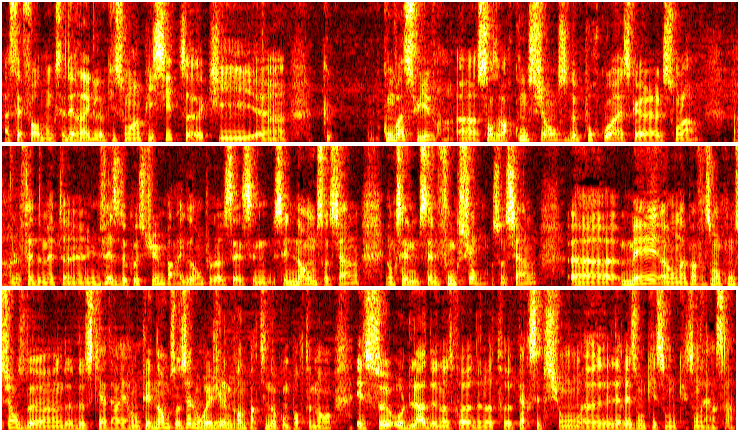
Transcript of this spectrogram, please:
assez forte. Donc c'est des règles qui sont implicites, qui qu'on va suivre sans avoir conscience de pourquoi est-ce qu'elles sont là. Euh, le fait de mettre une veste de costume, par exemple, c'est une, une, norme sociale, donc c'est une, une, fonction sociale, euh, mais on n'a pas forcément conscience de, de, de ce qu'il y a derrière. Donc les normes sociales vont régir une grande partie de nos comportements, et ce au-delà de notre de notre perception euh, des raisons qui sont qui sont derrière ça.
